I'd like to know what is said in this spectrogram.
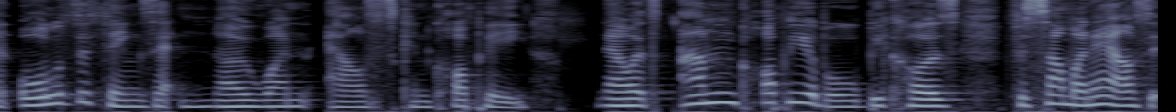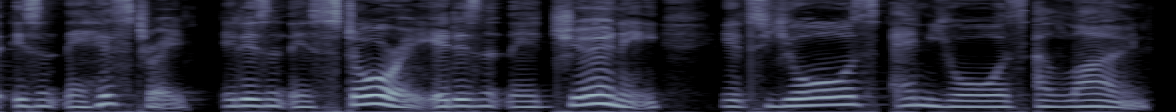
and all of the things that no one else can copy. Now, it's uncopyable because for someone else, it isn't their history, it isn't their story, it isn't their journey. It's yours and yours alone.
